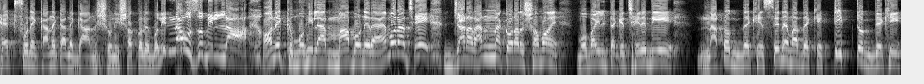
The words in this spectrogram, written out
হেডফোনে কানে কানে গান শুনি, সকলে বলি, নাউজুবিল্লাহ, অনেক মহিলা মা বোনেরা এমন আছে যারা রান্না করার সময় মোবাইলটাকে ছেড়ে দিয়ে নাটক দেখে, সিনেমা দেখে, টিকটক দেখি,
